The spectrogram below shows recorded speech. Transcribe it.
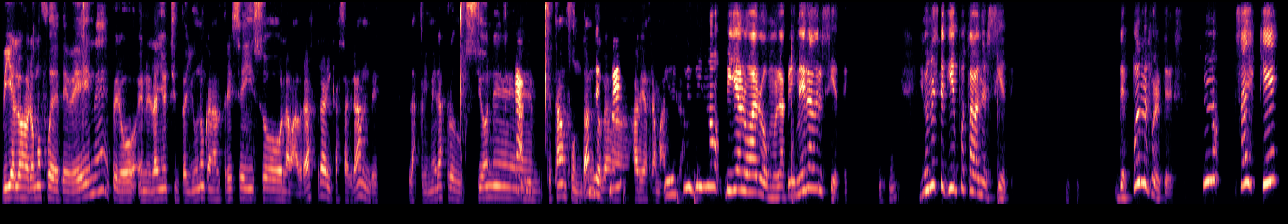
Villa Los Aromos fue de TVN, pero en el año 81 Canal 13 hizo La Madrastra y Casa Grande, las primeras producciones que estaban fundando las áreas dramáticas. Y después vino Villa Los Aromos, la primera del 7. Yo en ese tiempo estaba en el 7. Después me fue el 13. No, ¿sabes qué?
